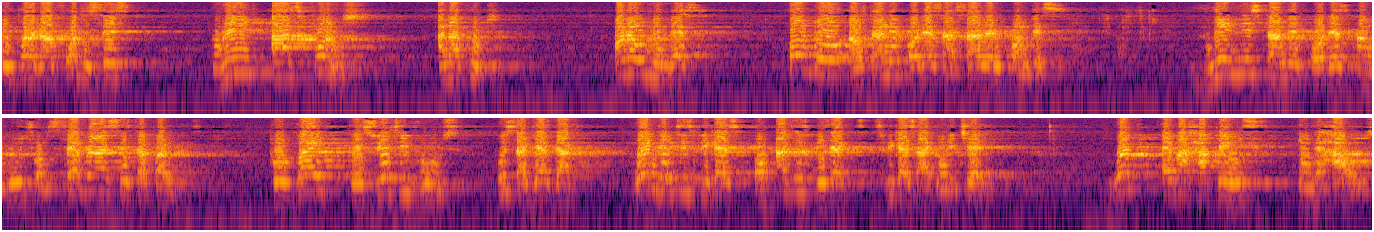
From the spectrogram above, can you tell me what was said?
in paragraph 46 read as follows, and I quote, Honorable members, although outstanding orders are silent on this, many standing orders and rules from several sister parliaments provide persuasive rules which suggest that when deputy speakers or acting speakers are in the chair, whatever happens in the House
